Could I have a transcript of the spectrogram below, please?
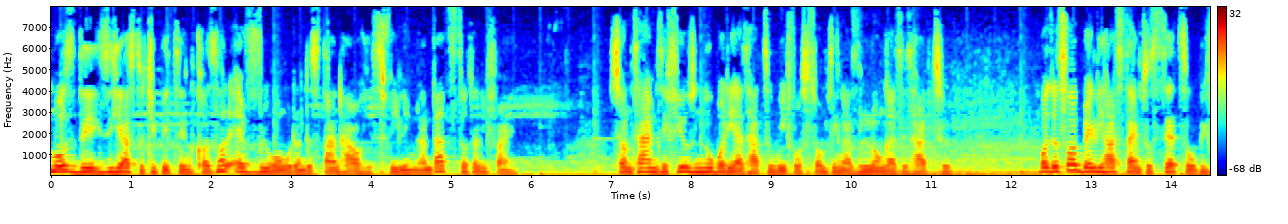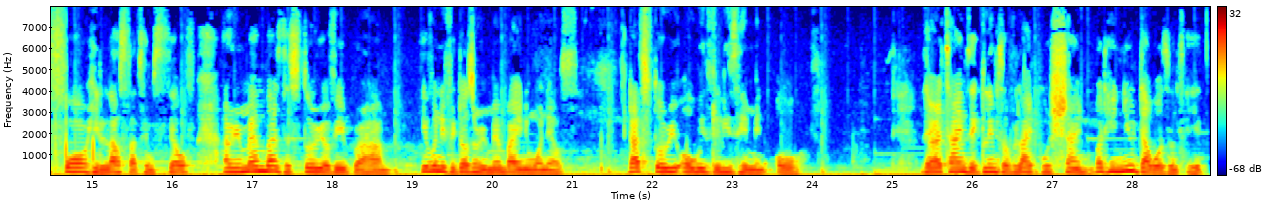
most days he has to keep it in because not everyone would understand how he's feeling, and that's totally fine. Sometimes he feels nobody has had to wait for something as long as he's had to. But the thought barely has time to settle before he laughs at himself and remembers the story of Abraham, even if he doesn't remember anyone else. That story always leaves him in awe. There are times a glimpse of light will shine, but he knew that wasn't it.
